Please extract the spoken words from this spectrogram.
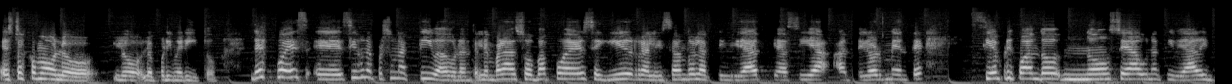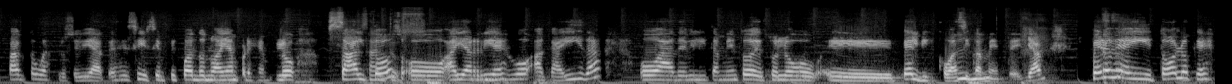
Esto es como lo, lo, primerito. Después, eh, si es una persona activa durante el embarazo, va a poder seguir realizando la actividad que hacía anteriormente siempre y cuando no sea una actividad de impacto o explosividad, es decir, siempre y cuando no hayan, por ejemplo, saltos, o haya riesgo a caída o a debilitamiento del suelo eh, pélvico, básicamente, ¿ya? Pero de ahí todo lo que es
